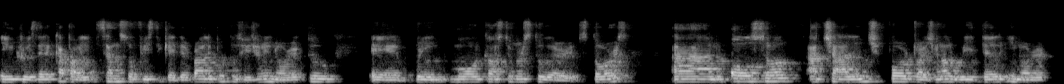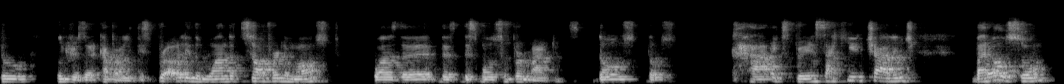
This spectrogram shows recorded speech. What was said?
increase their capabilities and sophisticate their value proposition in order to uh, bring more customers to their stores and also a challenge for traditional retail in order to increase their capabilities. Probably the one that suffered the most was the, the, the small supermarkets. Those, those experienced a huge challenge, but also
